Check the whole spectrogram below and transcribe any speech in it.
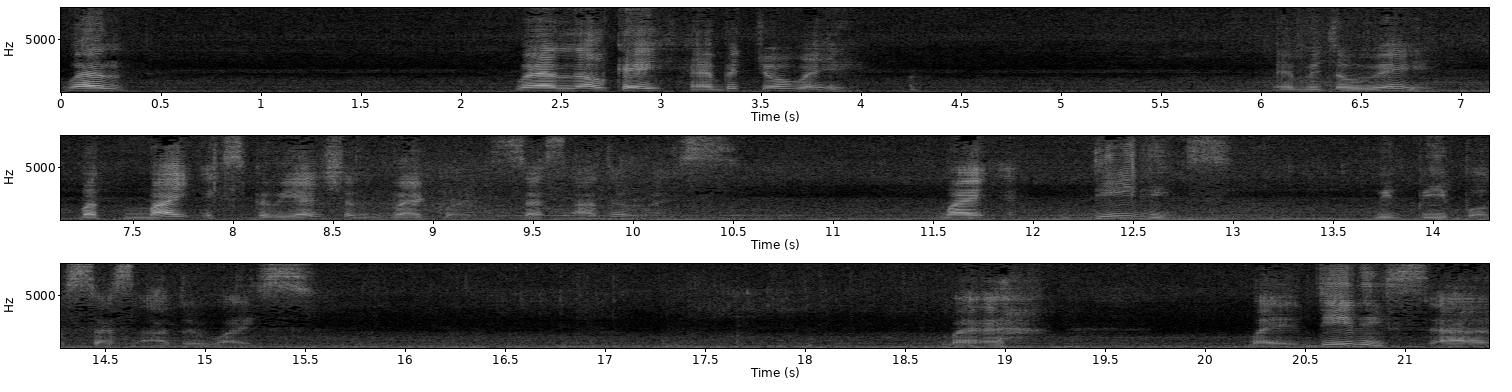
Well, well, okay, have it your way. Have it your way. But my experiential record says otherwise. My dealings with people says otherwise. My, my dealings, uh,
